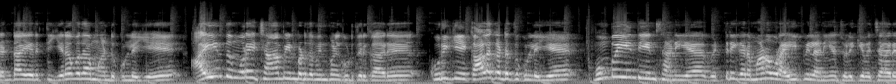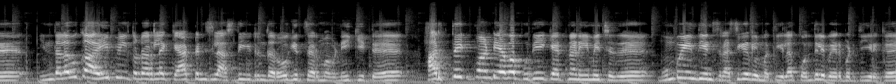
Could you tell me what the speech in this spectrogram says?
ரெண்டாயிரத்தி இருபதாம் ஆண்டுக்குள்ளேயே ஐந்து முறை சாம்பியன் பட்டத்தை வின் பண்ணி கொடுத்திருக்காரு. குறுகிய காலகட்டத்துக்குள்ளேயே மும்பை இந்தியன்ஸ் அணியை வெற்றிகரமான ஒரு ஐபிஎல் அணியை ஜொலிக்க வச்சாரு. இந்த அளவுக்கு ஐபிஎல் தொடர்ல கேப்டன்சில அசதிக்கிட்டு இருந்த ரோஹித் சர்மாவை நீக்கிட்டு ஹர்திக் பாண்டியாவை புதிய கேப்டனா நியமிச்சது மும்பை இந்தியன்ஸ் ரசிகர்கள் மத்தியில கொந்தளிப்பு ஏற்படுத்தி இருக்கு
